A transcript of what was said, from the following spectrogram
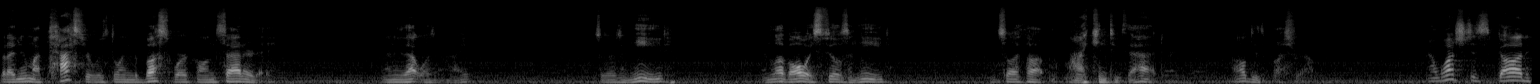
but I knew my pastor was doing the bus work on Saturday. and I knew that wasn't right. So there was a need, and love always fills a need. And so I thought, I can do that. I'll do the bus route. And I watched as God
